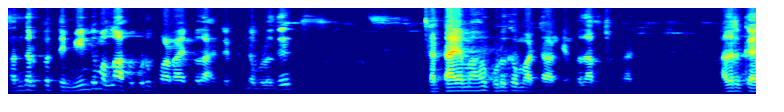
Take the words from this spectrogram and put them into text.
சந்தர்ப்பத்தை மீண்டும் அல்லாஹ் கொடுப்பானா என்பதாக கேட்கின்ற பொழுது கட்டாயமாக கொடுக்க மாட்டான் என்பதாக சொன்னார். அதற்கு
